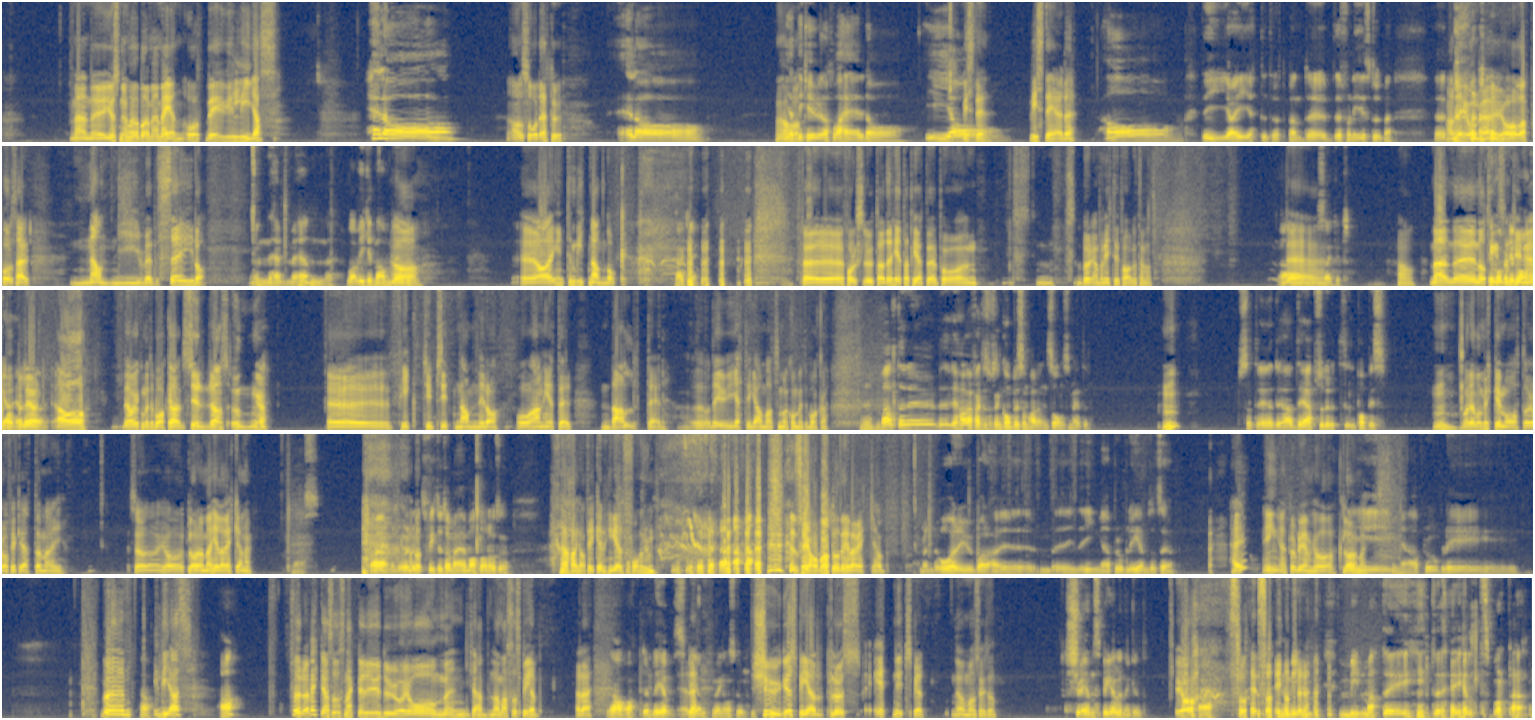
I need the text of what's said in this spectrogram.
Men eh, just nu har jag bara med mig en och det är ju Elias. Hello! Ja, så lät du. Hello! Ja, Jättekul att få vara här idag. Ja. Visst är visst är det. Ja. Det, jag är jättetrött men det, det får ni stå ut med. Ja, det är jag med. Jag har varit på så här namngivelse idag. Nämen! Vad, vilket namn blev Ja. Eh, Ja, inte mitt namn dock. det? Okej. För eh, folk slutade heta Peter på början på 90-talet eller något. Ja, Det- säkert. Ja. Men eh, någonting som tydligen är tillbaka, populärt. eller? Ja, det har ju kommit tillbaka. Syrrans unge eh, fick typ sitt namn idag. Och han heter Walter. Och det är ju jättegammalt som har kommit tillbaka. Mm. Walter, eh, det har jag faktiskt också en kompis som har en son som heter. Mm. Så det, det, det är absolut poppis. Mm, och det var mycket mat och jag fick äta mig. Så jag klarade mig hela veckan nu. Nice. Ja, ja, men då är det lugnt. Fick du ta med matlåda också? Ja, jag fick en hel form. så jag har åt hela veckan. Men då är det ju bara eh, inga problem så att säga. Hej, inga problem. Jag klarar mig. Inga problem. Men, Ja. Elias, Ja, förra veckan så snackade ju du och jag om en jävla massa spel. Eller ja det blev spel för en gångs skull. 20 spel plus ett nytt spel. Om man säger så. 21 spel helt enkelt. Ja, Ja. så, så är det. Min, min matte är inte helt borta.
